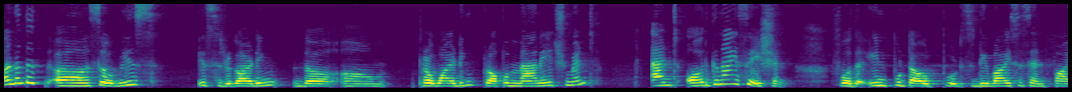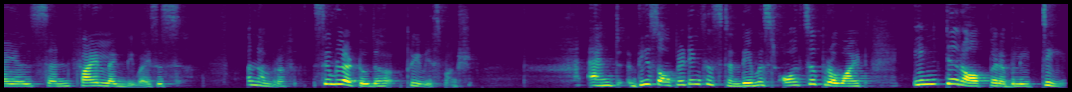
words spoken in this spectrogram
Another uh, service is regarding the um, providing proper management and organization for the input outputs, devices and files and file like devices, a number of similar to the previous function. And this operating system, they must also provide interoperability.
